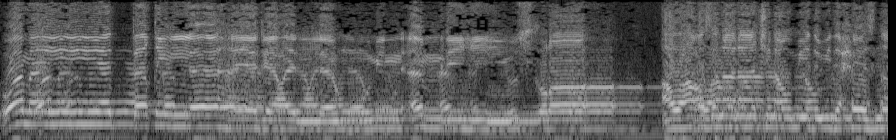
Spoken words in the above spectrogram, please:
ومن يتق الله يجعل له من أمره يسرا. او هغه زنانا چې نا امید وي د حیز نه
